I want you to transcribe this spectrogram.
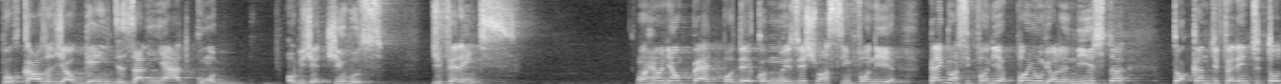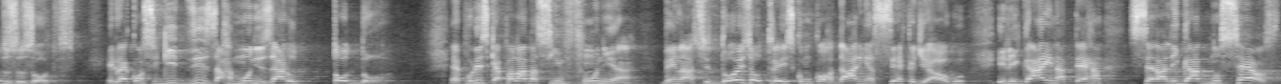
por causa de alguém desalinhado com objetivos diferentes. Uma reunião perde poder quando não existe uma sinfonia. Pegue uma sinfonia, põe um violinista tocando diferente de todos os outros. Ele vai conseguir desarmonizar o todo. É por isso que a palavra sinfonia vem lá: se dois ou três concordarem acerca de algo e ligarem na terra, será ligado nos céus.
